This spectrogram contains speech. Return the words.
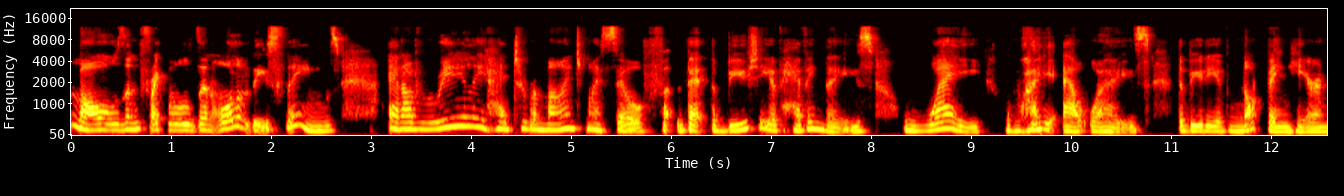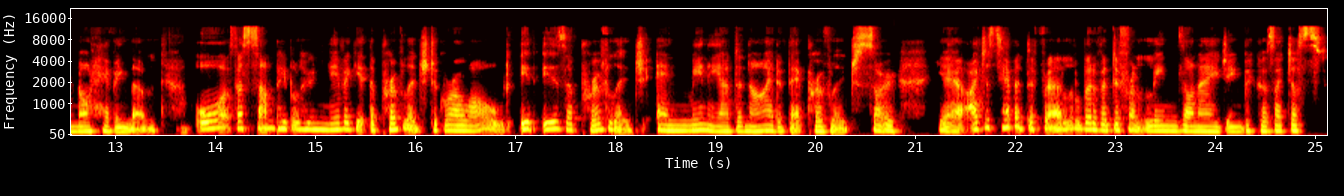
moles and freckles and all of these things. And I've really had to remind myself that the beauty of having these way, way outweighs the beauty of not being here and not having them. Or for some people who never get the privilege to grow old, it is a privilege, and many are denied of that privilege. So, yeah, I just have a different, a little bit of a different lens on aging because I just,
